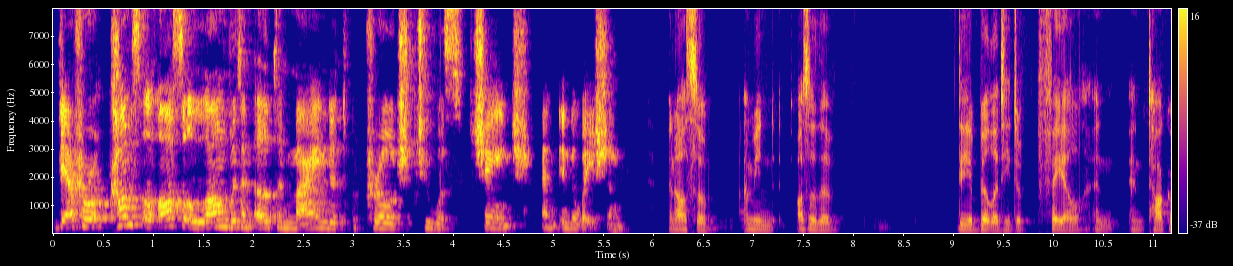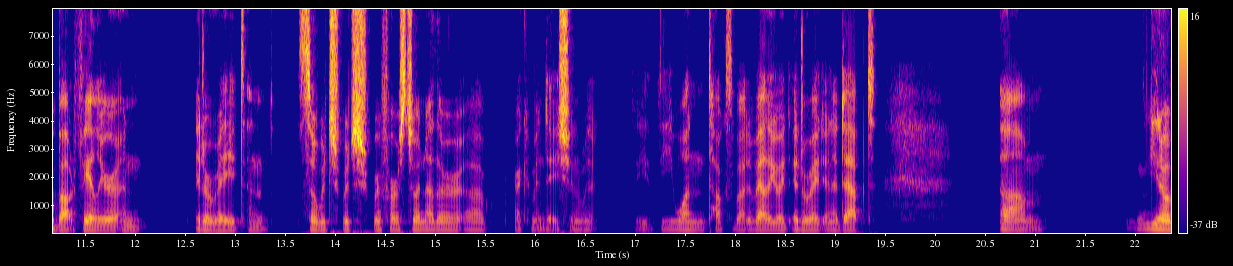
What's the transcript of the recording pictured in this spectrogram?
therefore comes also along with an open-minded approach towards change and innovation. And also, I mean, also the the ability to fail and and talk about failure and iterate and so which which refers to another uh, recommendation the the one talks about evaluate iterate and adapt um you know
